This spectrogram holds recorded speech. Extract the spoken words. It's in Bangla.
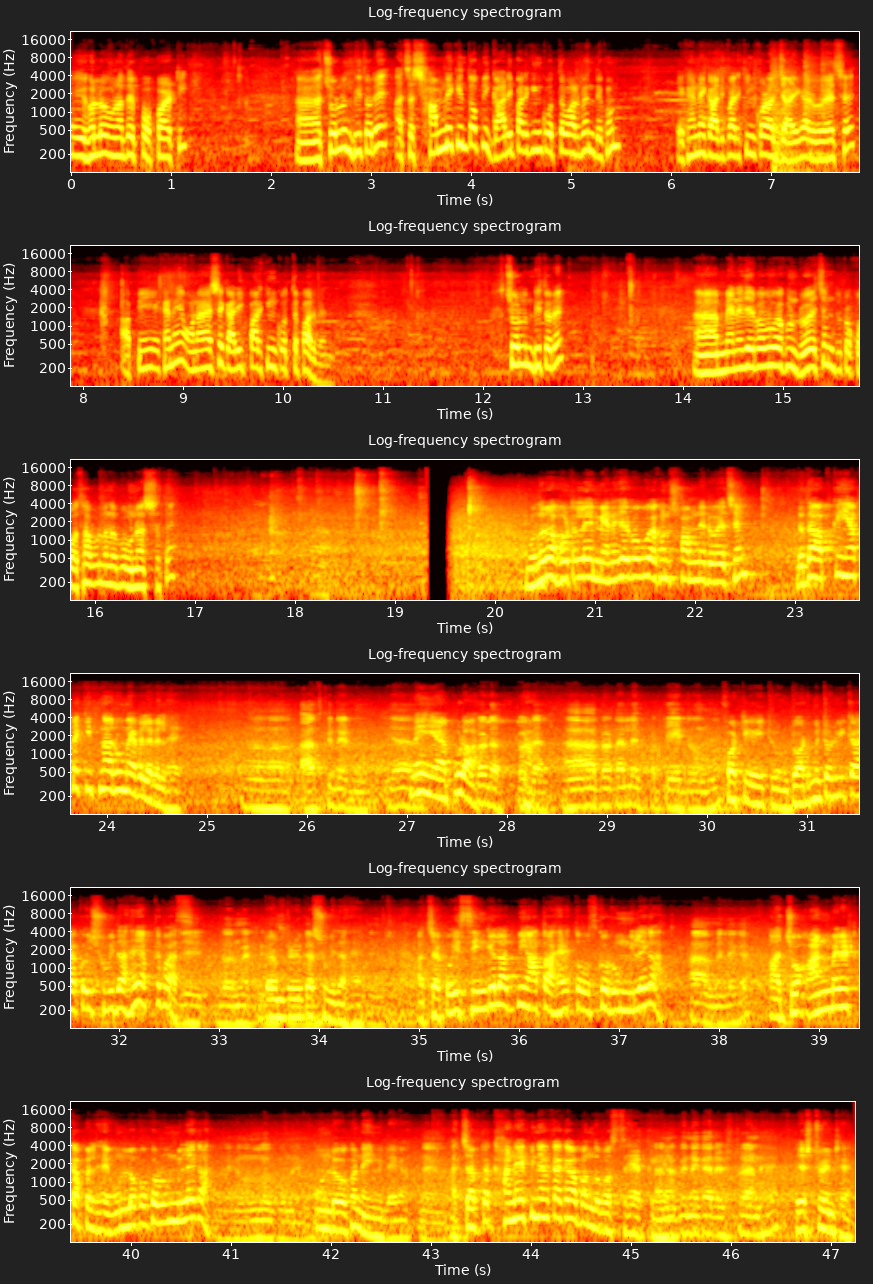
এই হলো ওনাদের প্রপার্টি চলুন ভিতরে। আচ্ছা সামনে কিন্তু আপনি গাড়ি পার্কিং করতে পারবেন, দেখুন। এখানে গাড়ি পার্কিং করার জায়গা রয়েছে আপনি এখানে অনায়াসে গাড়ি পার্কিং করতে পারবেন চলুন ভিতরে আহ, ম্যানেজার বাবু এখন রয়েছেন দুটো কথা বলে নেবো ওনার সাথে বন্ধুরা হোটেলে ম্যানেজার বাবু এখন সামনে রয়েছেন দাদা आपके यहाँ पे कितना रूम अवेलेबल है आज के डेट में या नहीं अ, पूरा टोटल टोटल हाँ टोटल है फोर्टी एट रूम है फोर्टी एट रूम डॉर्मेटरी का कोई सुविधा है आपके पास जी डॉर्मेटरी डॉर्मेटरी का सुविधा है जी, जी। अच्छा कोई सिंगल आदमी आता है तो उसको रूम मिलेगा? हाँ मिलेगा। और जो अनमेरिड कपल है उन लोगों को रूम मिलेगा? लेकिन उन लोग को नहीं। उन लोगों को नहीं मिलेगा। नहीं। अच्छा आपका खाने पीने का क्या बंदोबस्त है खाने पीने का रेस्टोरेंट है। रेस्टोरेंट है।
